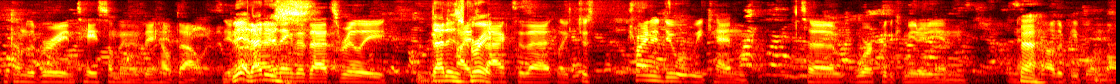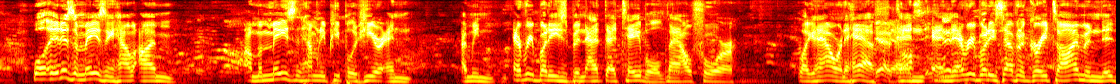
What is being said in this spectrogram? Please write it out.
can come to the brewery and taste something that they helped out with. you know? Yeah, that I is- think that that's really That is ties great. Back to that, like just trying to do what we can to work with the community and, and have Yeah. other people involved. Well, it is amazing how I'm I'm amazed at how many people are here, and I mean everybody's been at that table now for like an hour and a half, Yeah, it's and awesome. and everybody's having a great time, and it,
